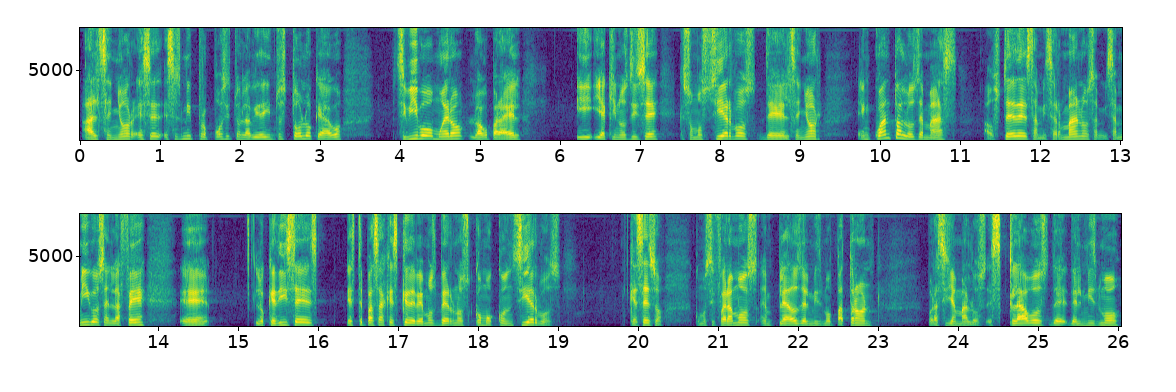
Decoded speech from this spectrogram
al Señor. Ese, es mi propósito en la vida y entonces todo lo que hago, si vivo o muero, lo hago para Él. Y, aquí nos dice que somos siervos del Señor. En cuanto a los demás, a ustedes, a mis hermanos, a mis amigos en la fe, eh, lo que dice es, este pasaje es que debemos vernos como consiervos. ¿Qué es eso? Como si fuéramos empleados del mismo patrón, por así llamarlos, esclavos del mismo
